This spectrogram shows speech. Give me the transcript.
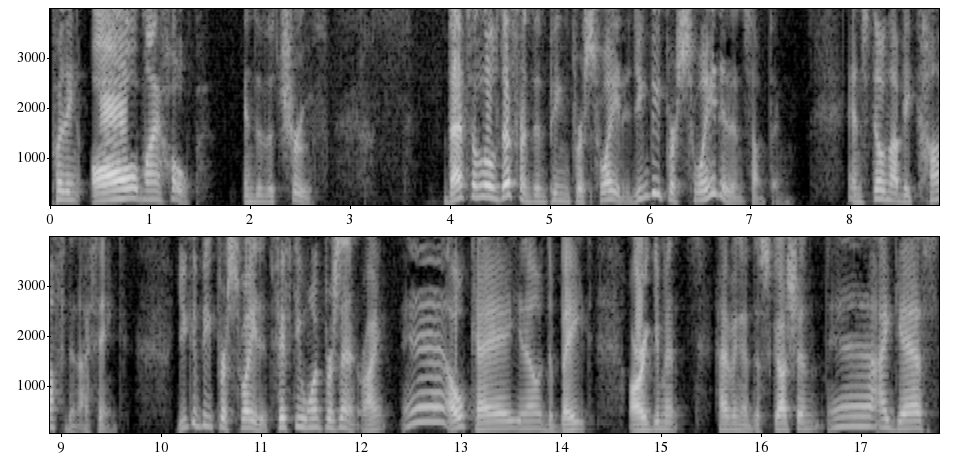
putting all my hope into the truth that's a little different than being persuaded. You can be persuaded in something and still not be confident, I think. You could be persuaded, 51%, right? Yeah, okay, you know, debate, argument, having a discussion. Yeah, I guess.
